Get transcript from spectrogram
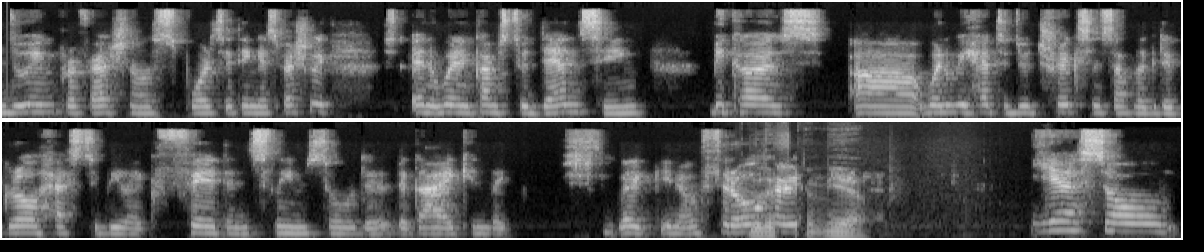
doing professional sports i think especially and when it comes to dancing because uh, when we had to do tricks and stuff like the girl has to be like fit and slim so the, the guy can like like you know throw Lift her. him, yeah. Yeah so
